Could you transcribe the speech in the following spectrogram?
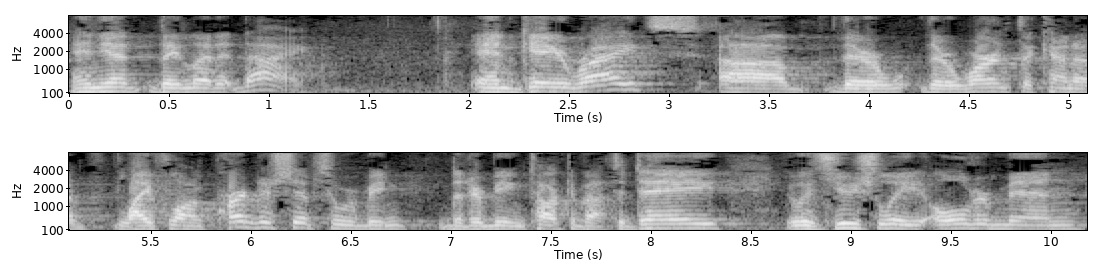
and yet they let it die. And gay rights, uh, there, there weren't the kind of lifelong partnerships being, that are being talked about today. It was usually older men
